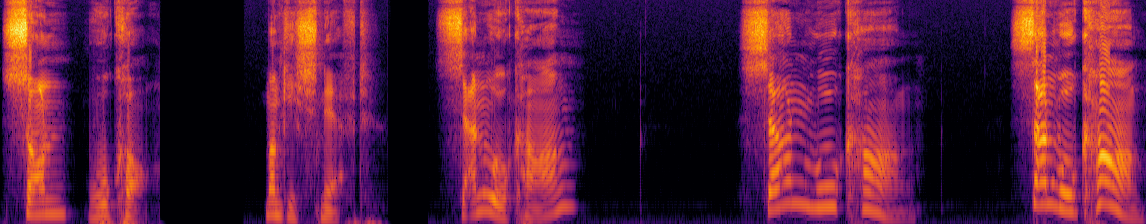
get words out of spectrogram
Sun Wukong. Monkey sniffed. Sun Wukong? Sun Wukong. Sun Wukong!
